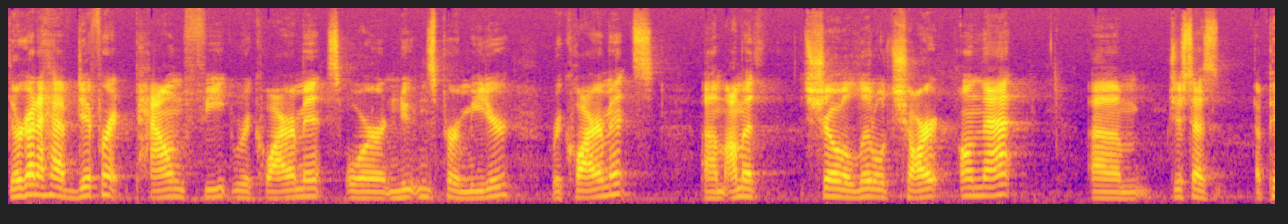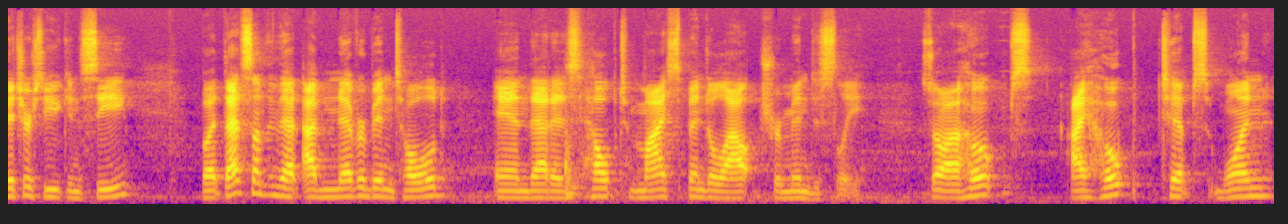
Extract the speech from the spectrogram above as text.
they're going to have different pound feet requirements or newtons per meter requirements. Um, I'm going to show a little chart on that um, just as a picture so you can see. But that's something that I've never been told and that has helped my spindle out tremendously. So I hope I hope tips one,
